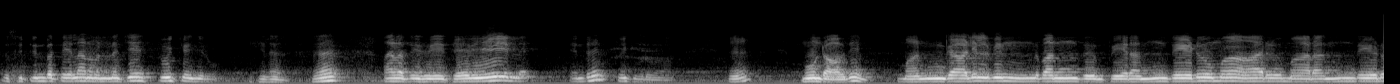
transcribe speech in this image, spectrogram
இந்த சிற்றின்பத்தை எல்லாம் நம்ம நினைச்சு தூக்கி எறிஞ்சிருவோம். அதனால இது தேவையே இல்லை என்று தூக்கி விடுவோம். மூன்றாவது மண்களில் வின் வந்து பிறந்திடுமாறு மறந்திடுமாகாதே.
